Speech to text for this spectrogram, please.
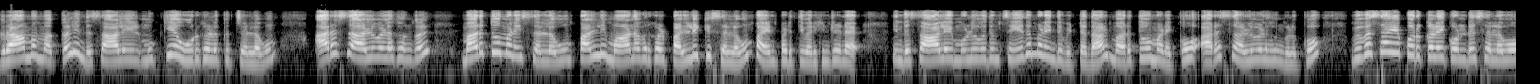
கிராம மக்கள் இந்த சாலையில் முக்கிய ஊர்களுக்கு செல்லவும் அரசு அலுவலகங்கள் மருத்துவமனை செல்லவும் பள்ளி மாணவர்கள் பள்ளிக்கு செல்லவும் பயன்படுத்தி வருகின்றனர். இந்த சாலை முழுவதும் சேதமடைந்து விட்டதால் மருத்துவமனைக்கோ அரசு அலுவலகங்களுக்கோ விவசாய பொருட்களை கொண்டு செல்லவோ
